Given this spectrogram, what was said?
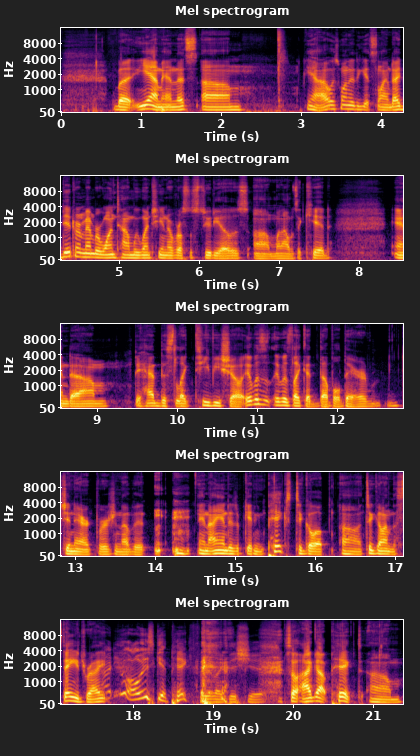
but yeah, man, that's um, yeah. I always wanted to get slimed. I did remember one time we went to Universal Studios um, when I was a kid, and um, they had this like TV show. It was it was like a double dare generic version of it, and I ended up getting picked to go up uh, to go on the stage, right? How do you always get picked for like this shit? So I got picked, um,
